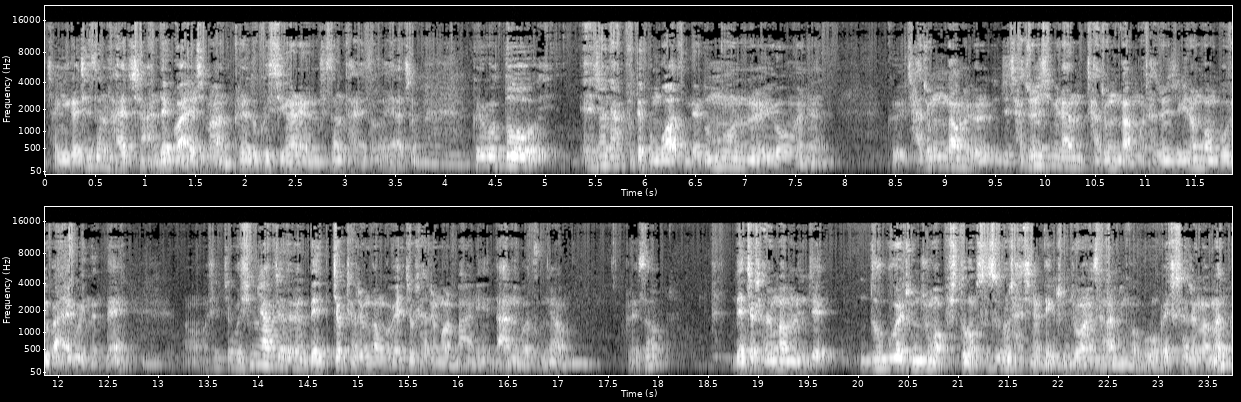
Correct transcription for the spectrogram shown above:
자기가 최선을 다해도 잘안될 거 알지만 그래도 그 시간에는 최선을 다해서 해야죠 그리고 또 예전에 학부 때 본 것 같은데 논문을 읽어보면은 그 자존감을 이제 자존심이란 자존감 뭐 자존심 이런 건 모두가 알고 있는데 어, 실제로 심리학자들은 내적 자존감과 외적 자존감을 많이 나누거든요 그래서 내적 자존감은 이제 누구의 존중 없이도 스스로 자신을 되게 존중하는 사람인 거고 외적 자존감은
